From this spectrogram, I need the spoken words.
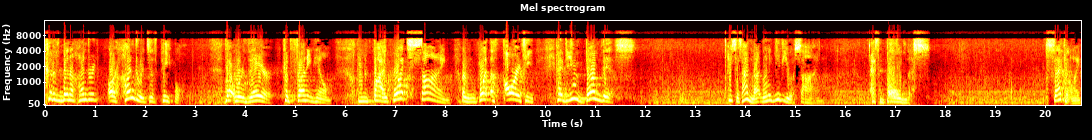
Could have been a hundred or hundreds of people that were there confronting him. By what sign or what authority have you done this? He says, I'm not going to give you a sign. That's boldness. Secondly,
